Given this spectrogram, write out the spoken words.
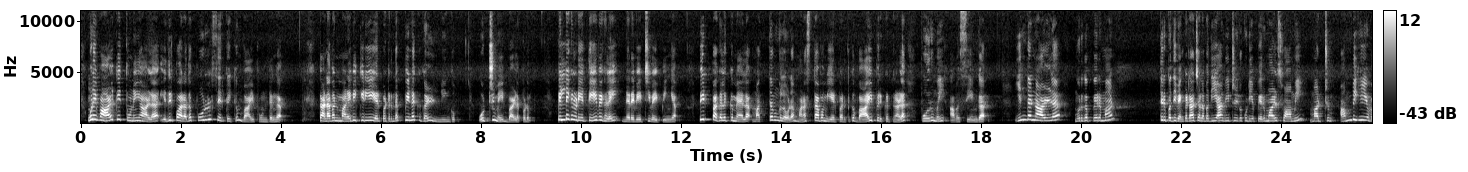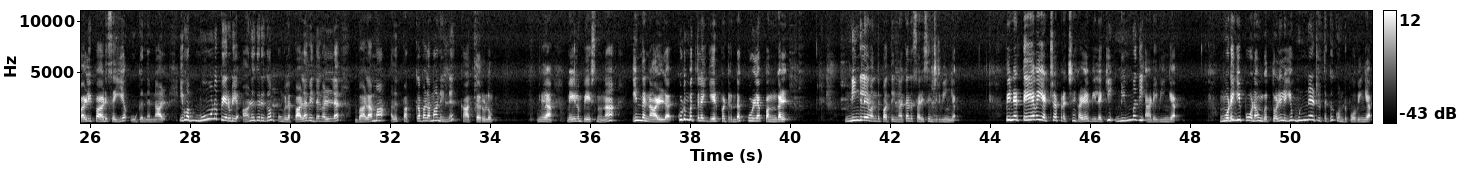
உங்களுடைய வாழ்க்கை துணையால் எதிர்பாராத பொருள் சேர்க்கைக்கும் வாய்ப்பு உண்டுங்க. கணவன் மனைவிக்கிடையே ஏற்பட்டிருந்த பிணக்குகள் நீங்கும். ஒற்றுமை பலப்படும். பிள்ளைகளுடைய தேவைகளை நிறைவேற்றி வைப்பீங்க. பிற்பகலுக்கு மேலே மற்றவங்களோட மனஸ்தாபம் ஏற்படுறதுக்கு வாய்ப்பு இருக்கிறதுனால பொறுமை அவசியங்க. இந்த நாளில் முருகப்பெருமான் திருப்பதி வெங்கடாச்சலபதியாக வீற்றிருக்கக்கூடிய பெருமாள் சுவாமி மற்றும் அம்பிகையை வழிபாடு செய்ய உகந்த நாள். இவங்க மூணு பேருடைய அனுகிரகம் உங்களை பல விதங்களில் பலமாக அது பக்கபலமாக நின்று காத்தருளும். மேலும் பேசணுன்னா இந்த நாளில் குடும்பத்தில் ஏற்பட்டிருந்த குழப்பங்கள் நீங்களே வந்து பார்த்திங்கனாக்கா அதை சரி செஞ்சிருவீங்க. பின்னர் தேவையற்ற பிரச்சனைகளை விலக்கி நிம்மதி அடைவீங்க. முடங்கி போன உங்கள் தொழிலையும் முன்னேற்றத்துக்கு கொண்டு போவீங்க.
